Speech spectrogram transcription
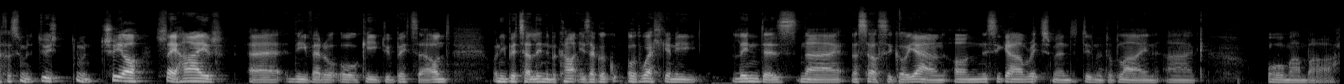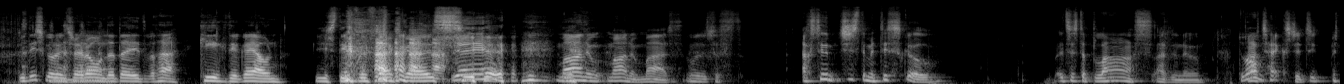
Achos dwi'n dwi, dwi trio lleihau'r uh, nifer o, o gig dwi'n bita, ond o'n i'n bita Linda McCartney's ac oedd well gen i Linda's na, na Celsi go iawn, ond nes i gael Richmond diwrnod o blaen ac o man bach. Dwi'n disgwyl rwy'n tre rownd a dweud fatha, gig diw go e iawn, you stupid fuckers. Ie, ie. Ma nhw, ma nhw mad. Just, ac just ddim yn disgwyl. It's just a blast, I don't know. Dwi'n meddwl... texture, di, I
